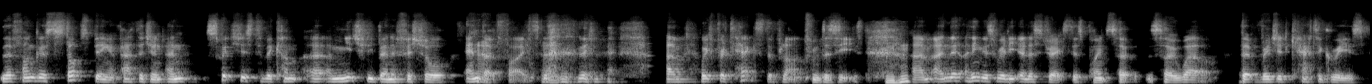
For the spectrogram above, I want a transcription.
the fungus stops being a pathogen and switches to become a, a mutually beneficial endophyte, um, which protects the plant from disease. Mm-hmm. Um, and th- I think this really illustrates this point so, so well that rigid categories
